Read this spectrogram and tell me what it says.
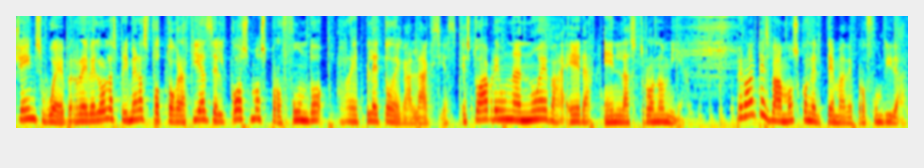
James Webb reveló las primeras fotografías del cosmos profundo repleto de galaxias. Esto abre una nueva era en la astronomía. Pero antes vamos con el tema de profundidad.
